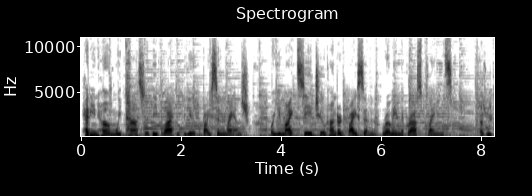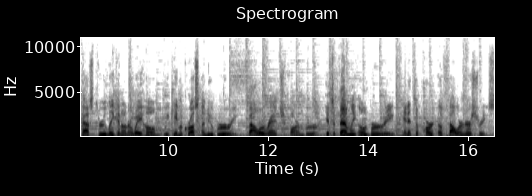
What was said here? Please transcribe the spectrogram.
Heading home, we passed the Black Butte Bison Ranch, where you might see 200 bison roaming the grass plains. As we passed through Lincoln on our way home, we came across a new brewery, Fowler Ranch Farm Brewery. It's a family owned brewery and it's a part of Fowler Nurseries,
